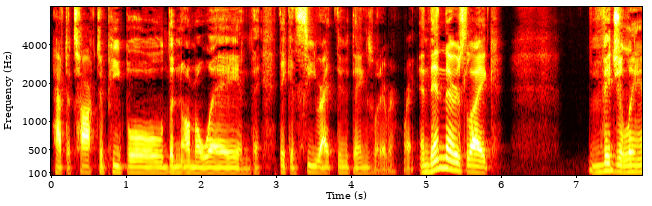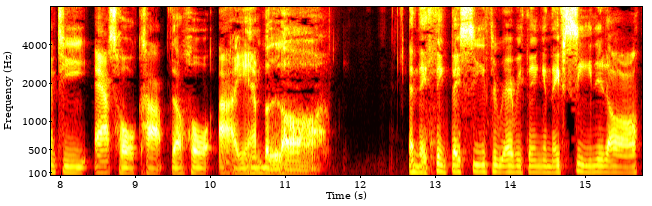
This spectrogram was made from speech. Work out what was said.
have to talk to people the normal way, and they they can see right through things, whatever, right? And then there's like vigilante asshole cop, the whole I am the law and they think they see through everything and they've seen it all.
